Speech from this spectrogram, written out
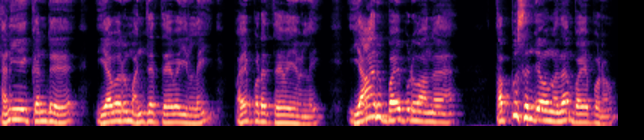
சனியை கண்டு எவரும் அஞ்ச தேவையில்லை பயப்பட தேவையில்லை. யார் பயப்படுவாங்க? தப்பு செஞ்சவங்க தான் பயப்படணும்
